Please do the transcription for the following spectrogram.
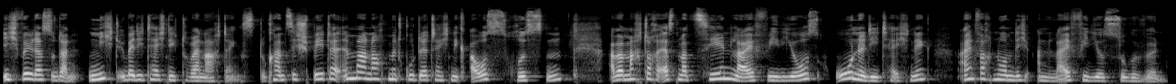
ich will, dass du dann nicht über die Technik drüber nachdenkst. Du kannst dich später immer noch mit guter Technik ausrüsten, aber mach doch erstmal zehn Live-Videos ohne die Technik, einfach nur um dich an Live-Videos zu gewöhnen.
